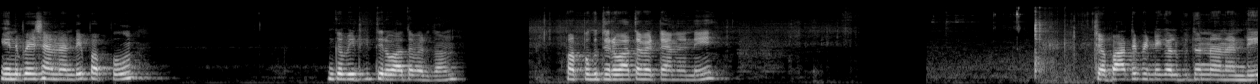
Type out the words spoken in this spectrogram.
ఎనిపేశానండి పప్పు. ఇంకా వీటికి తిరువాత పెడదాం. పప్పుకు తిరువాత పెట్టానండి. చపాతీ పిండి కలుపుతున్నానండి.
